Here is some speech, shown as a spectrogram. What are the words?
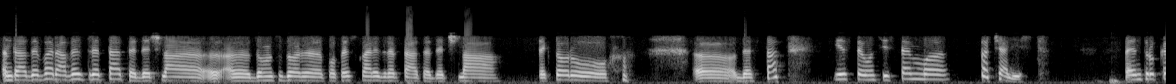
într-adevăr, aveți dreptate. Deci, la uh, domnul Tudor Popescu are dreptate. Deci, la sectorul uh, de stat este un sistem uh, socialist. Pentru că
